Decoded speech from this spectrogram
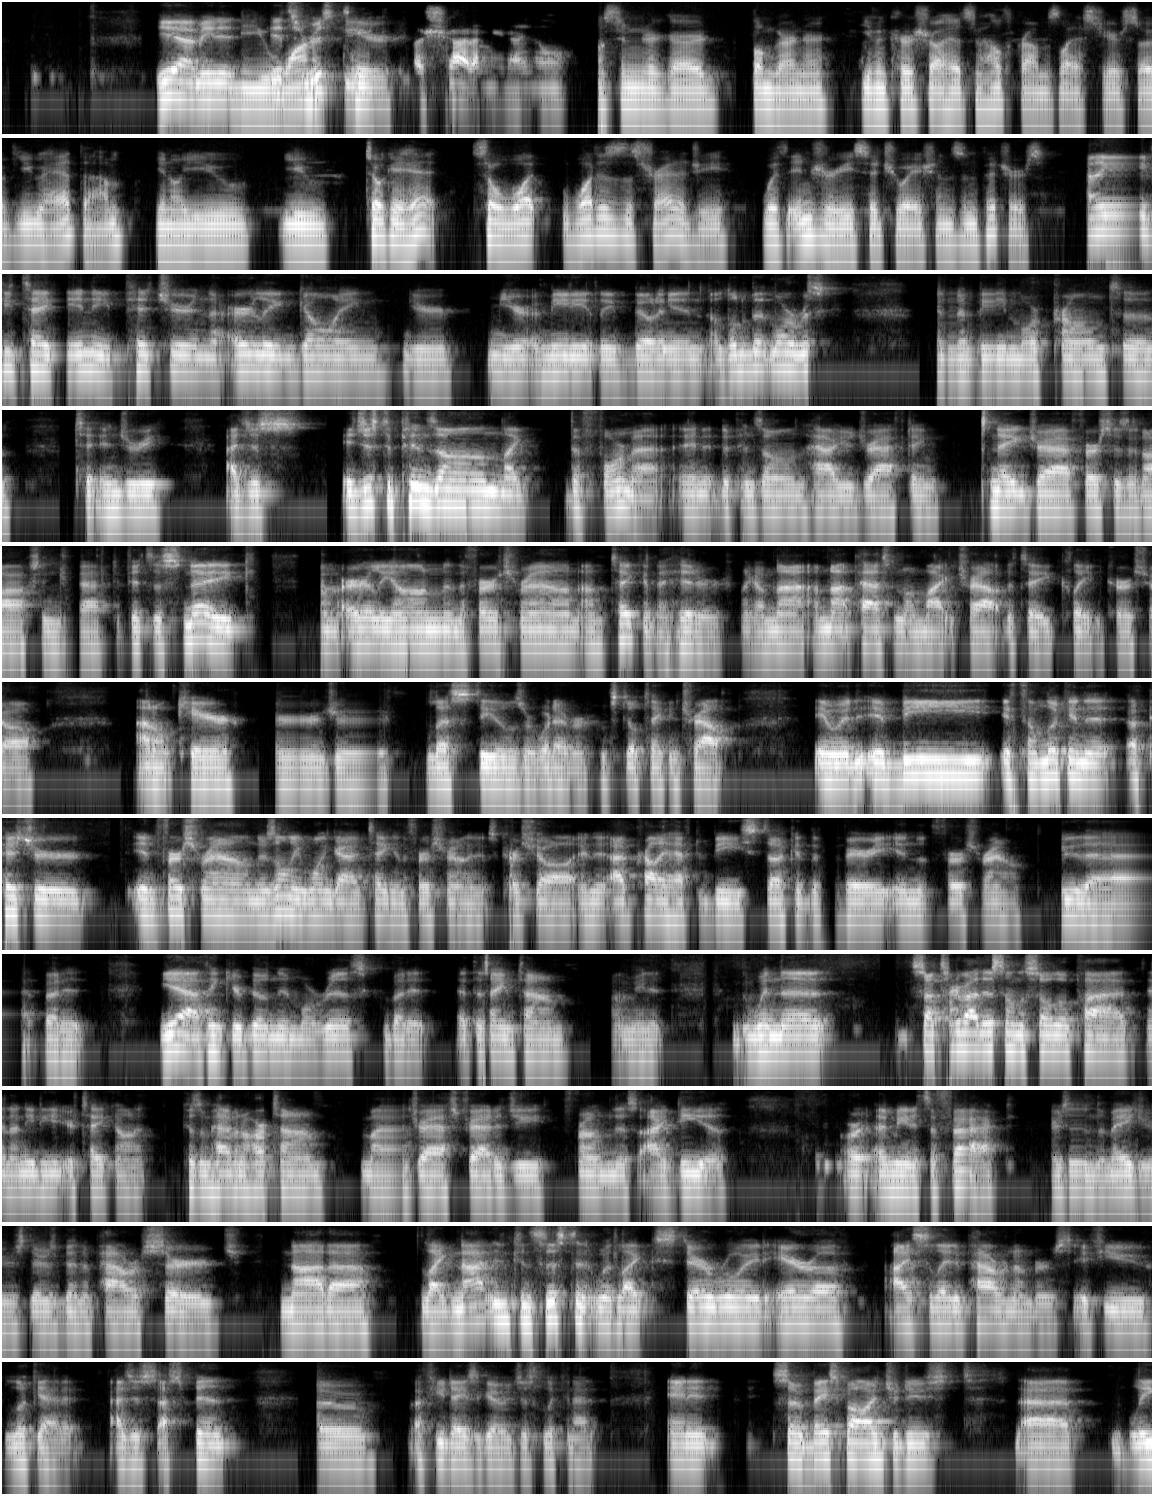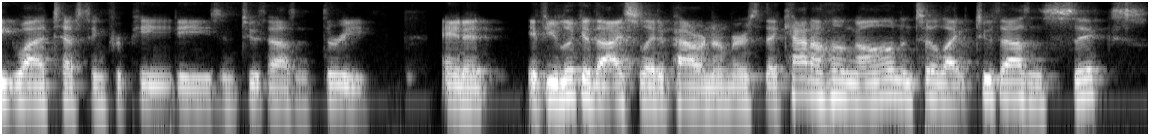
yeah, I mean, it, do you it's want riskier. to take a shot? I mean, I know a Syndergaard, Bumgarner, even Kershaw had some health problems last year. So if you had them, you know, you you took a hit. So what what is the strategy with injury situations and pitchers? I think if you take any pitcher in the early going, you're you're immediately building in a little bit more risk and to be more prone to to injury. I just it just depends on like the format and it depends on how you're drafting snake draft versus an auction draft. If it's a snake, I'm early on in the first round. I'm taking a hitter. Like I'm not. I'm not passing on Mike Trout to take Clayton Kershaw. I don't care or less steals or whatever. I'm still taking Trout. It would it be if I'm looking at a pitcher in first round. There's only one guy taking the first round, and it's Kershaw. And I'd probably have to be stuck at the very end of the first round to do that. But it, yeah, I think you're building in more risk. But it at the same time, I mean, it, when the so I talked about this on the solo pod, and I need to get your take on it because I'm having a hard time my draft strategy from this idea, or I mean, it's a fact. There's in the majors, there's been a power surge, not uh like not inconsistent with like steroid era isolated power numbers. If you look at it, I just I spent so a few days ago just looking at it, and it so baseball introduced uh, league wide testing for PEDs in 2003, and it if you look at the isolated power numbers, they kind of hung on until like 2006.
